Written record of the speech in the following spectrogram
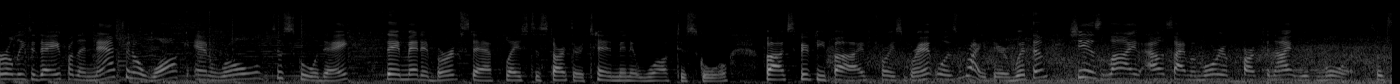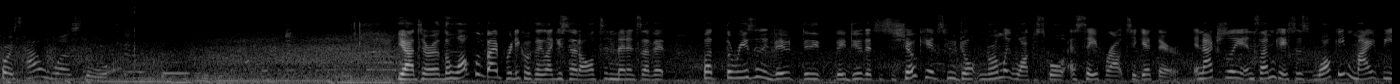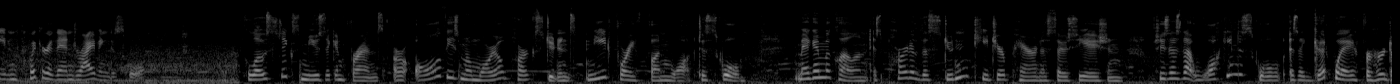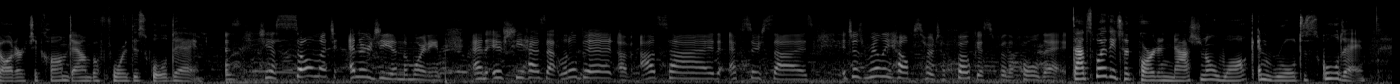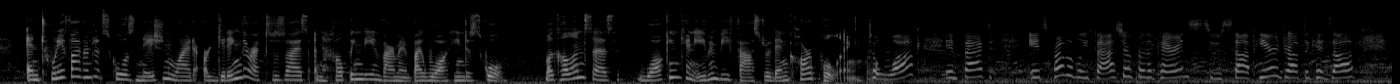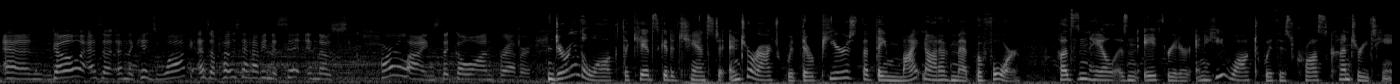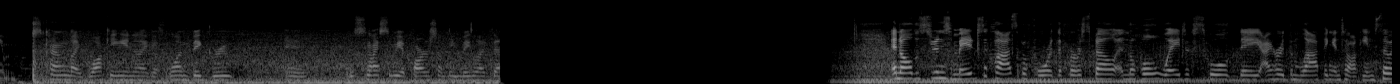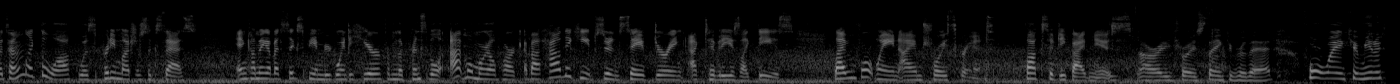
early today for the National Walk and Roll to School Day. They met at Bergstaff Place to start their 10-minute walk to school. Fox 55 Troyce Grant was right there with them. She is live outside Memorial Park tonight with more. So Troyce, how was the walk? Yeah, Tara, the walk went by pretty quickly, like you said, all 10 minutes of it. But the reason they do they, they do this is to show kids who don't normally walk to school a safe route to get there. And actually, in some cases, walking might be even quicker than driving to school. Glow sticks, music, and friends are all these Memorial Park students need for a fun walk to school. Megan McClellan is part of the Student Teacher Parent Association. She says that walking to school is a good way for her daughter to calm down before the school day. She has so much energy in the morning, and if she has that little bit of outside exercise, it just really helps her to focus for the whole day. That's why they took part in National Walk and Roll to School Day. And 2,500 schools nationwide are getting their exercise and helping the environment by walking to school. McCullen says walking can even be faster than carpooling. To walk, in fact, it's probably faster for the parents to stop here, drop the kids off, and go as a, and the kids walk as opposed to having to sit in those car lines that go on forever. During the walk, the kids get a chance to interact with their peers that they might not have met before. Hudson Hale is an eighth grader, and he walked with his cross country team. It's kind of like walking in like a, one big group, and it's nice to be a part of something big like that. And all the students made it to class before the first bell, and the whole way to school, they I heard them laughing and talking. So it sounded like the walk was pretty much a success. And coming up at 6 p.m., you're going to hear from the principal at Memorial Park about how they keep students safe during activities like these. Live in Fort Wayne, I am Troyce Grant, Fox 55 News. All righty, Troyce, thank you for that. Fort Wayne Community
